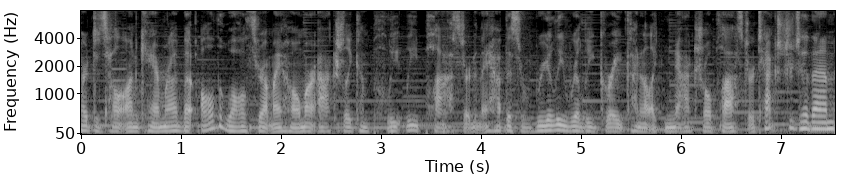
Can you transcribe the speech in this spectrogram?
Hard to tell on camera, but all the walls throughout my home are actually completely plastered and they have this really, really great kind of like natural plaster texture to them.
